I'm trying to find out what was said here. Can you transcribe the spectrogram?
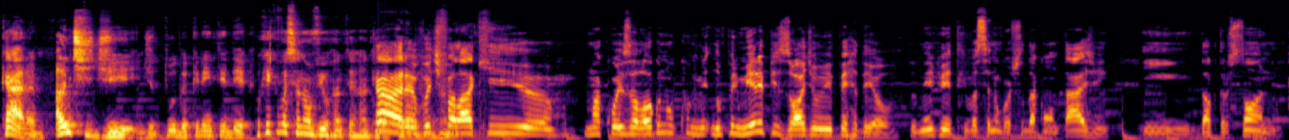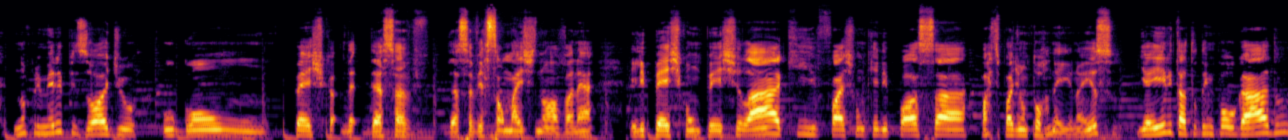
Cara, antes de, de tudo, eu queria entender, por que, que você não viu Hunter x Hunter? Cara, até eu vou hoje, te Hannah? falar que uh, uma coisa logo no, come- no primeiro episódio me perdeu. Do mesmo jeito que você não gostou da contagem em Dr. Stone, no primeiro episódio o Gon pesca de- dessa, dessa versão mais nova, né? Ele pesca um peixe lá que faz com que ele possa participar de um torneio, não é isso? E aí ele tá todo empolgado,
